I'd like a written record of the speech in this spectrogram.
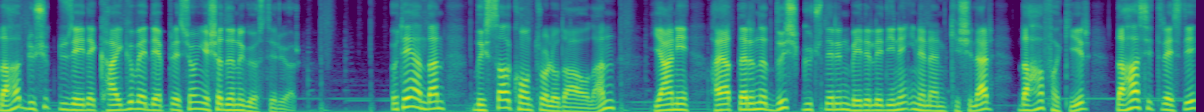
daha düşük düzeyde kaygı ve depresyon yaşadığını gösteriyor. Öte yandan dışsal kontrol odağı olan, yani hayatlarını dış güçlerin belirlediğine inanan kişiler daha fakir, daha stresli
